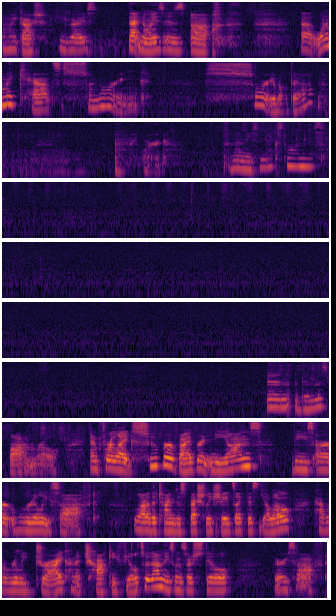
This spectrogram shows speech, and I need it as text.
Oh my gosh, you guys. That noise is, uh, uh, one of my cats snoring. Sorry about that. Oh my word. And then these next ones. And then this bottom row. And for like super vibrant neons, these are really soft. A lot of the times, especially shades like this yellow, have a really dry, kind of chalky feel to them. These ones are still very soft.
